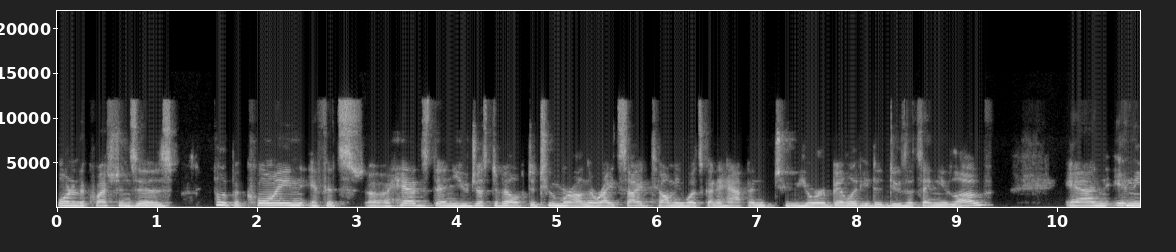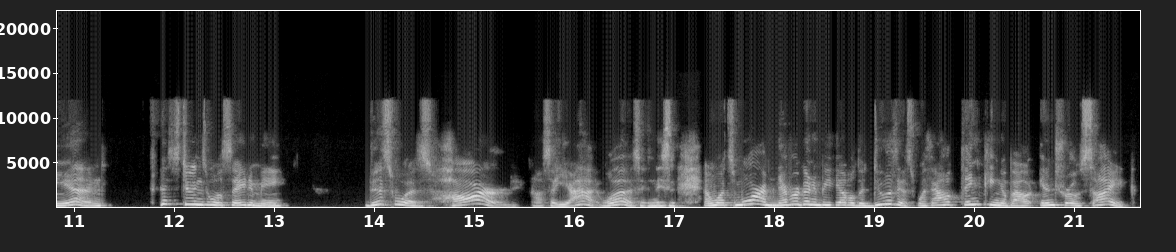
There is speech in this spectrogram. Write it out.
One of the questions is flip a coin. If it's uh, heads, then you just developed a tumor on the right side. Tell me what's going to happen to your ability to do the thing you love. And in the end, students will say to me, this was hard. I'll say, yeah, it was. And they say, and what's more, I'm never going to be able to do this without thinking about intro psych.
